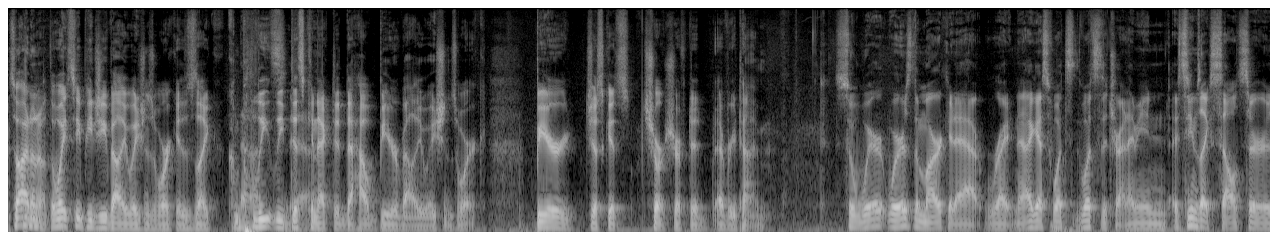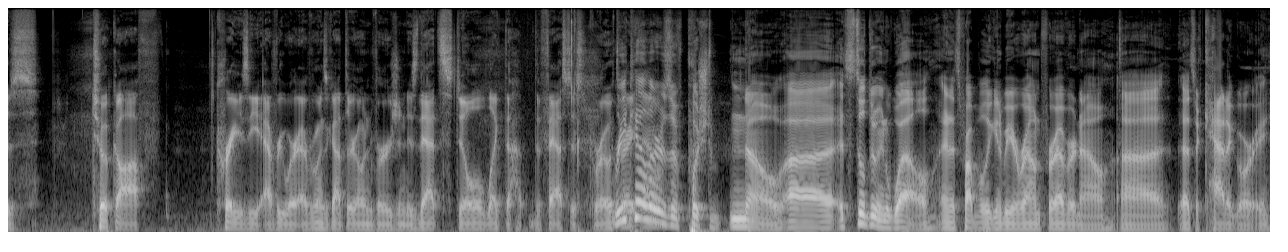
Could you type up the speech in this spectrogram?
so I don't know. The way CPG valuations work is like completely yeah. disconnected to how beer valuations work. Beer just gets short shrifted every time. So where where's the market at right now? I guess what's what's the trend? I mean, it seems like seltzers took off crazy everywhere. Everyone's got their own version. Is that still like the the fastest growth? right now? Retailers have pushed no. Uh, it's still doing well, and it's probably going to be around forever now uh, as a category.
